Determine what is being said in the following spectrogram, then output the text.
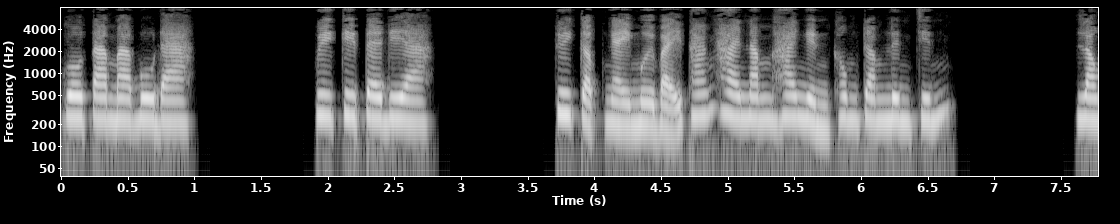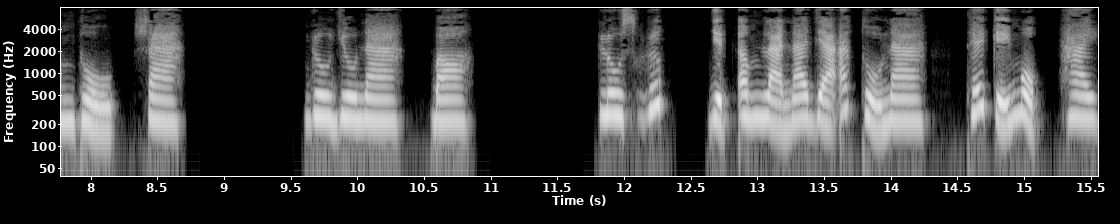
Gautama Buddha. Wikipedia. Truy cập ngày 17 tháng 2 năm 2009 Long Thụ, Sa. Rujuna, Bo. Blues Group, dịch âm là Na Già Ác Thụ Na, thế kỷ 1, 2,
